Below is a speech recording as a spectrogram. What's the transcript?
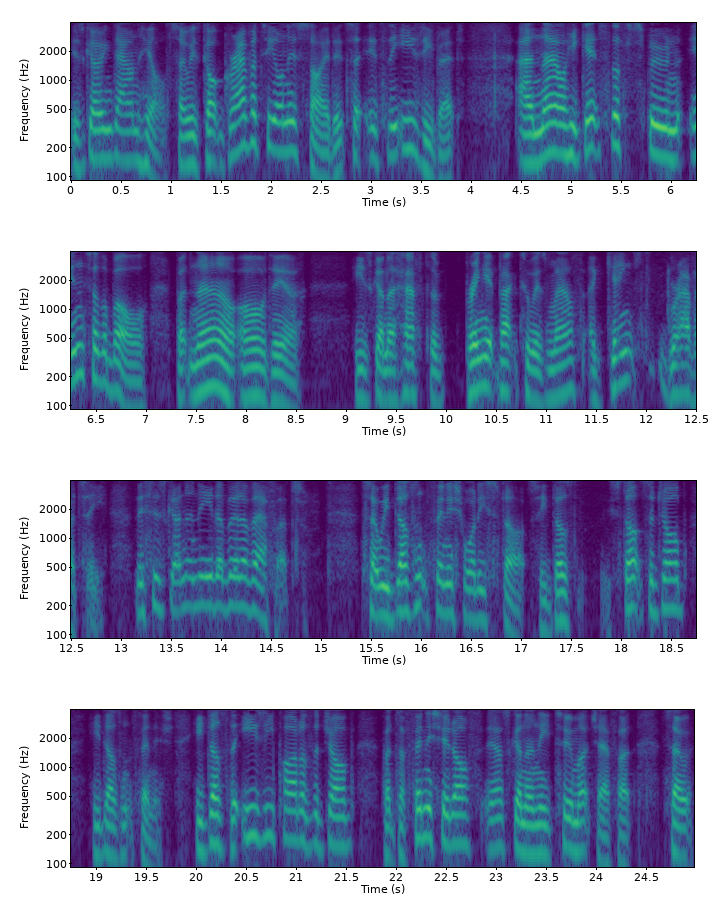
is going downhill. So he's got gravity on his side. It's, it's the easy bit. And now he gets the spoon into the bowl, but now, oh dear, he's going to have to bring it back to his mouth against gravity. This is going to need a bit of effort. So he doesn't finish what he starts. He does he starts a job, he doesn't finish. He does the easy part of the job, but to finish it off, that's going to need too much effort. So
